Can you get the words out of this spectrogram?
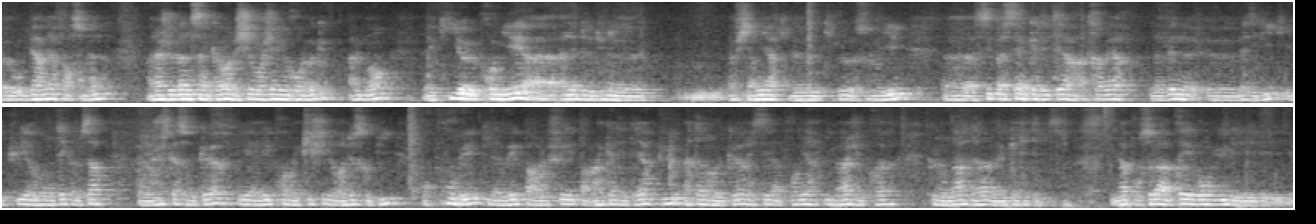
au Werner Forsman, à l'âge de 25 ans, le chirurgien urologue allemand, qui, le premier, à, l'aide d'une infirmière qui l'avait un petit peu soudoyé, s'est passé un cathéter à travers la veine euh, basilique et puis remonter comme ça euh, jusqu'à son cœur et aller prendre un cliché de radioscopie pour prouver qu'il avait par le fait, par un cathéter, pu atteindre le cœur et c'est la première image et preuve que l'on a d'un euh, cathétérisme. Il a pour cela après bon, eu des,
